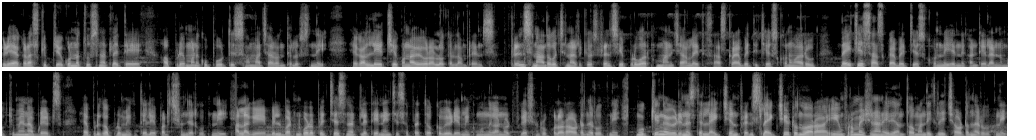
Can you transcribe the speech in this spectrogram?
వీడియో ఎక్కడ స్కిప్ చేయకుండా చూసినట్లయితే అప్పుడే మనకు పూర్తి సమాచారం తెలుస్తుంది. ఇక లేట్ చేయకుండా వివరాల్లోకి వెళ్దాం ఫ్రెండ్స్. ఫ్రెండ్స్ నాదొక చిన్న రిక్వెస్ట్ ఫ్రెండ్స్. ఇప్పటి వరకు మన ఛానల్ అయితే సబ్స్క్రైబ్ అయితే చేసుకున్న వారు దయచేసి సబ్స్క్రైబ్ అయితే చేసుకోండి. ఎందుకంటే ఇలాంటి ముఖ్యమైన అప్డేట్స్ ఎప్పటికప్పుడు మీకు తెలియపరచడం జరుగుతుంది. అలాగే బిల్ బటన్ కూడా ప్రెస్ చేసినట్లయితే నేను చేసే ప్రతి ఒక్క వీడియో మీకు ముందుగా నోటిఫికేషన్ రూపంలో రావడం జరుగుతుంది. ముఖ్యంగా వీడియో నచ్చితే లైక్ చేయండి ఫ్రెండ్స్. లైక్ చేయడం ద్వారా ఇన్ఫర్మేషన్ అనేది ఎంతో మందికి రీచ్ అవ్వడం జరుగుతుంది.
